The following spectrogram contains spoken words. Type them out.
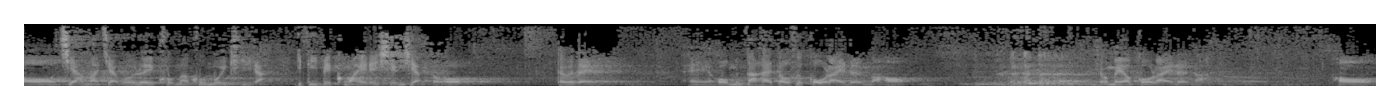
哦，加嘛加不累，困嘛困不起啦，一直被看那个形象的哦，对不对？哎，我们大概都是过来人嘛，哈，有没有过来人啊？哦。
